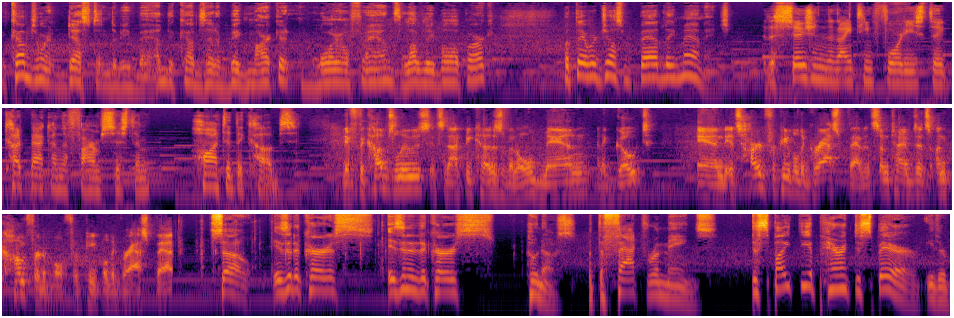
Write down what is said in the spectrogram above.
The Cubs weren't destined to be bad. The Cubs had a big market, loyal fans, lovely ballpark, but they were just badly managed. The decision in the 1940s to cut back on the farm system haunted the Cubs. If the Cubs lose, it's not because of an old man and a goat. And it's hard for people to grasp that, and sometimes it's uncomfortable for people to grasp that. So, is it a curse? Isn't it a curse? Who knows? But the fact remains. Despite the apparent despair, either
